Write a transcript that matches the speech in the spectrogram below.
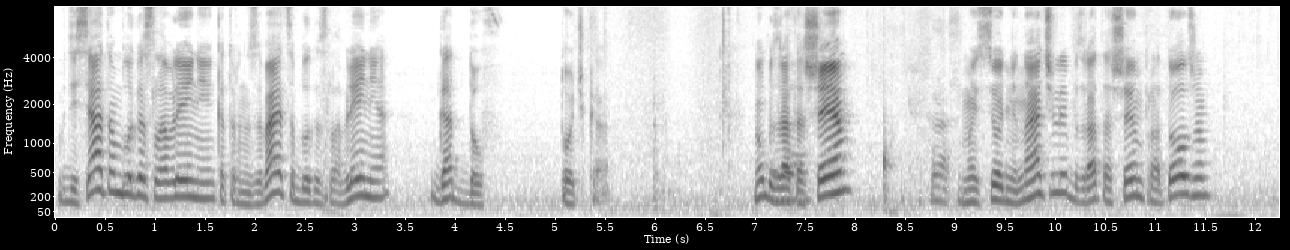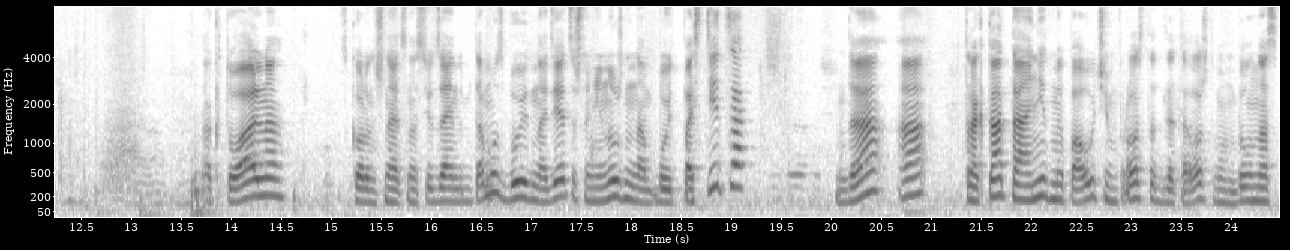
в десятом благословлении, которое называется благословление годов. Точка. Ну, בעזרת השם. Мы сегодня начали, בעזרת השם продолжим. Актуально. Скоро начинается у нас י"ז תמוז. Будет надеяться, что не нужно нам будет поститься. Да, а трактат Таанит мы поучим просто для того, чтобы он был у нас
